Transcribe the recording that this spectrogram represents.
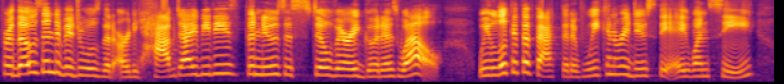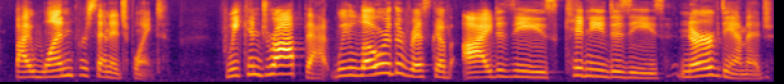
For those individuals that already have diabetes, the news is still very good as well. We look at the fact that if we can reduce the A1C by one percentage point, if we can drop that, we lower the risk of eye disease, kidney disease, nerve damage,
